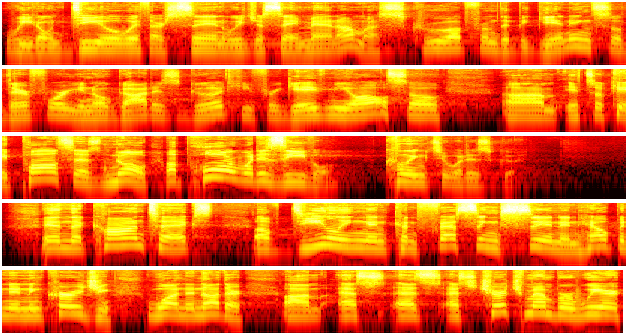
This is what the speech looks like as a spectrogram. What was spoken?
we don't deal with our sin. We just say, man, I'm a screw up from the beginning. So therefore, you know, God is good. He forgave me all. So um, it's okay. Paul says, no, abhor what is evil, cling to what is good. In the context of dealing and confessing sin and helping and encouraging one another, um, as, as, as church member, we're,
